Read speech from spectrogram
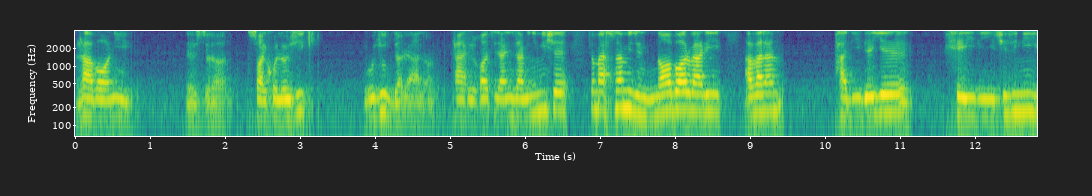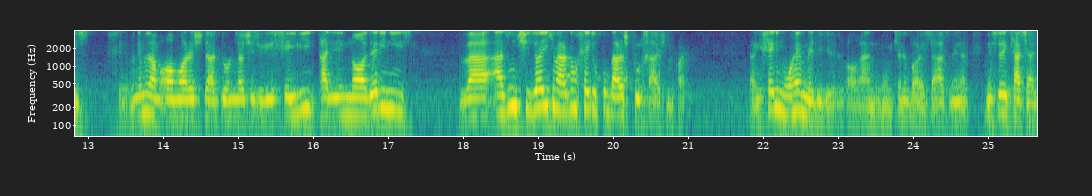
روانی سایکولوژیک وجود داره الان. تحقیقاتی در این زمینه میشه. چون مخصوصا می‌دونید ناباروری اولا پدیده خیلی چیزی نیست. نمی‌دونم آمارش در دنیا چجوری خیلی پدیده نادری نیست و از اون چیزهایی که مردم خیلی خوب براش پول خرج می‌کنن. یعنی خیلی مهمه دیگه. واقعا ممکنه باعث از مثل کچلی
